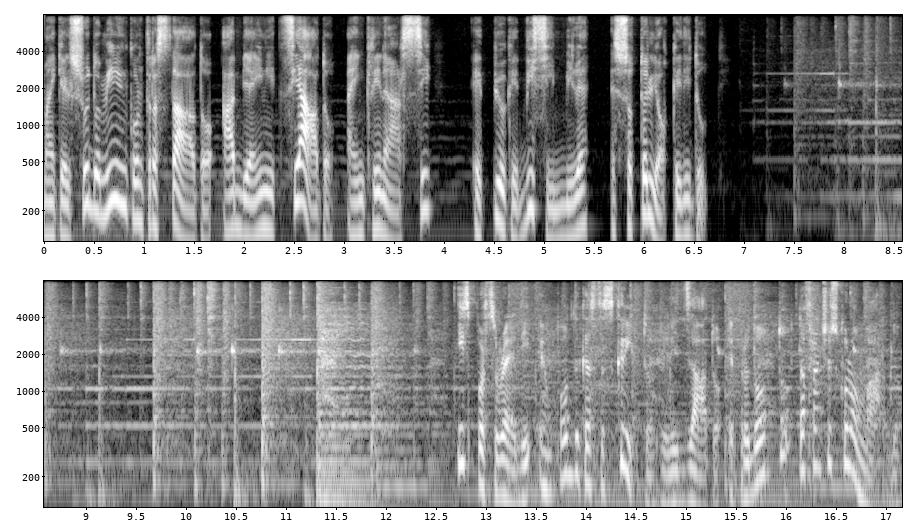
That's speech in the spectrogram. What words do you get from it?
ma che il suo dominio incontrastato abbia iniziato a inclinarsi è più che visibile e sotto gli occhi di tutti. eSports Ready è un podcast scritto, realizzato e prodotto da Francesco Lombardo.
